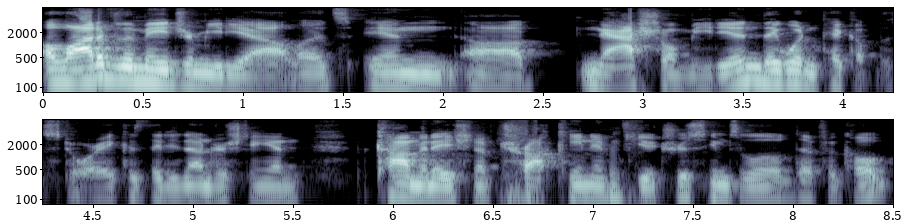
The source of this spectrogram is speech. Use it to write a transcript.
a lot of the major media outlets in uh, national media, and they wouldn't pick up the story because they didn't understand the combination of trucking and futures seems a little difficult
